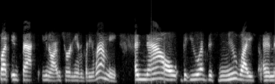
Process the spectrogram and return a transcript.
But in fact, you know, I was hurting everybody around me. And now that you have this new life and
